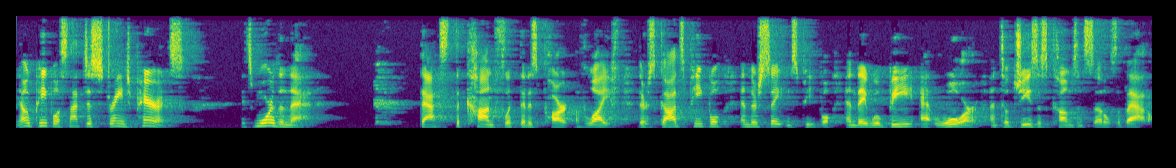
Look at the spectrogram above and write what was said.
Young people, it's not just strange parents. It's more than that. That's the conflict that is part of life. There's God's people and there's Satan's people, and they will be at war until Jesus comes and settles the battle.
